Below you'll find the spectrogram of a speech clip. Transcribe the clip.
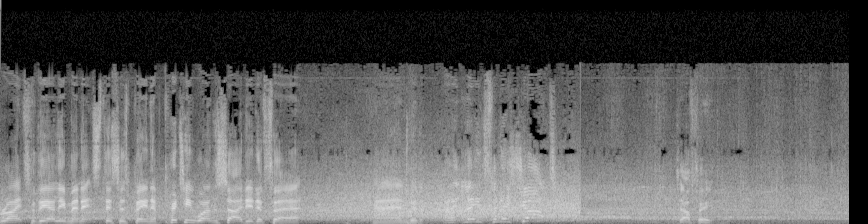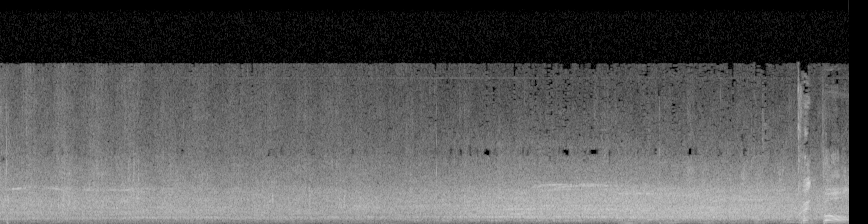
Right for the early minutes, this has been a pretty one-sided affair. And, with, and it leads to this shot! Duffy. Quick ball.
